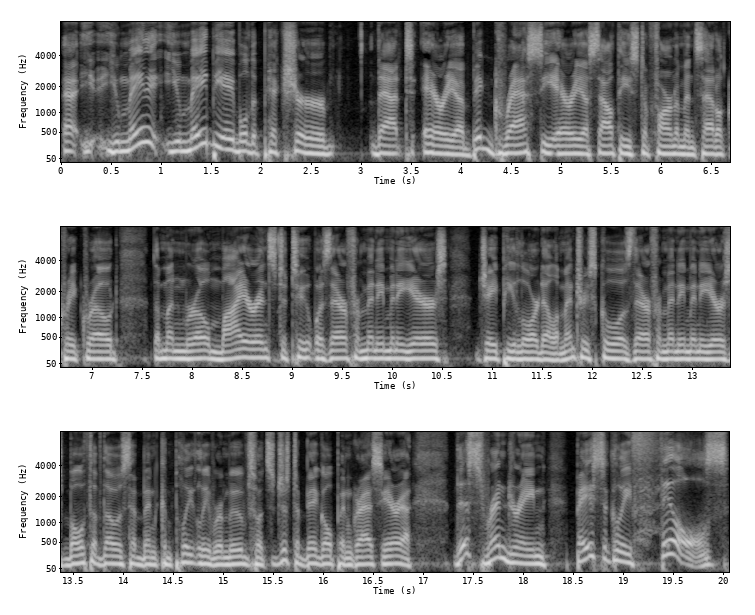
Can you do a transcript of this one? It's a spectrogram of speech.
uh, you, you may you may be able to picture that area, big grassy area southeast of Farnam and Saddle Creek Road. The Munroe Meyer Institute was there for many, many years. J.P. Lord Elementary School was there for many, many years. Both of those have been completely removed, so it's just a big open grassy area. This rendering basically fills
